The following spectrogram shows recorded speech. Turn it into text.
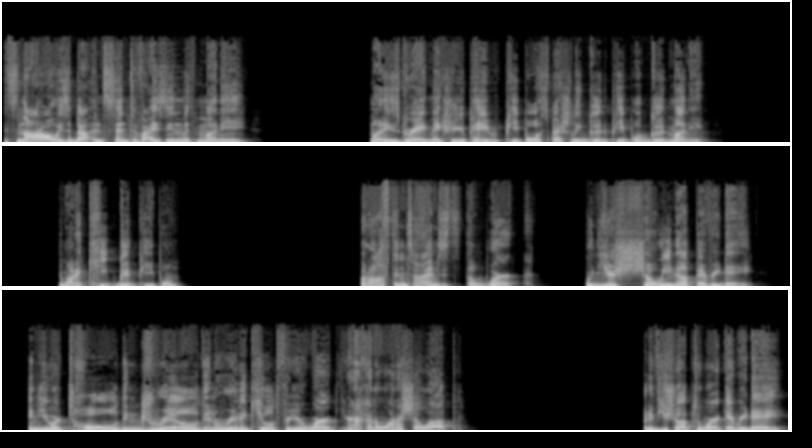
It's not always about incentivizing with money. Money's great. Make sure you pay people, especially good people, good money. You want to keep good people. But oftentimes it's the work. When you're showing up every day and you are told and drilled and ridiculed for your work, you're not going to want to show up. But if you show up to work every day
